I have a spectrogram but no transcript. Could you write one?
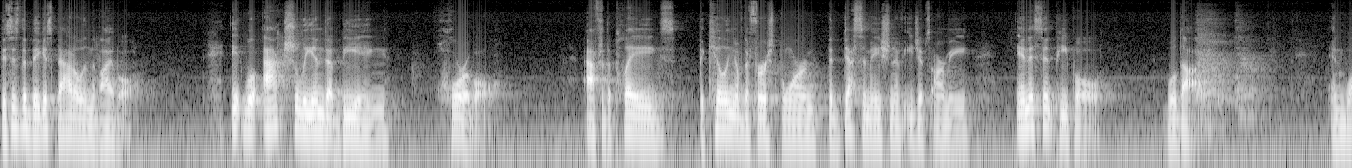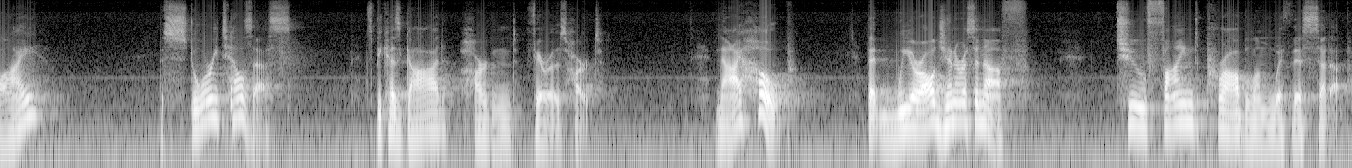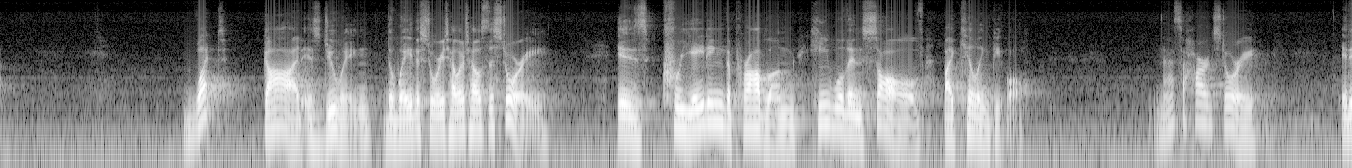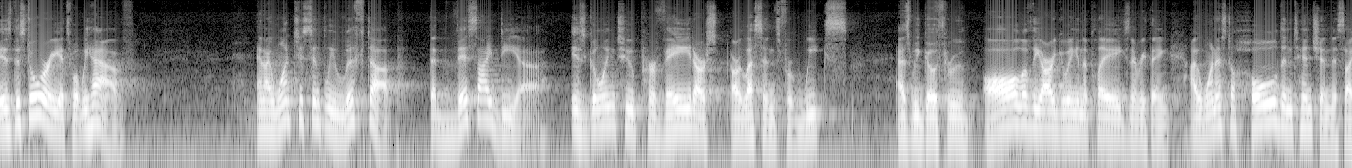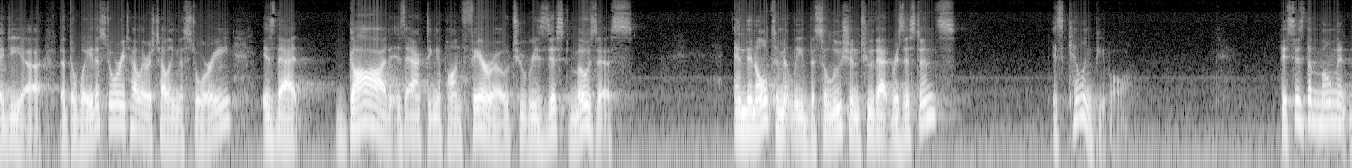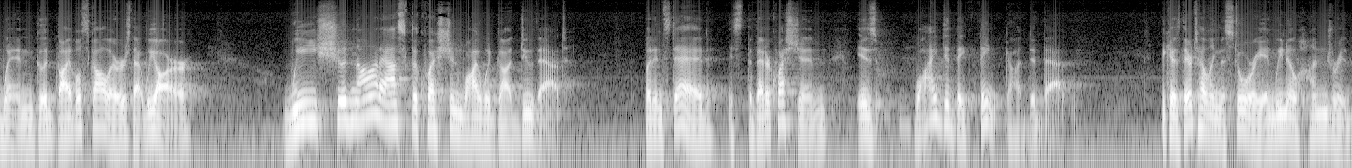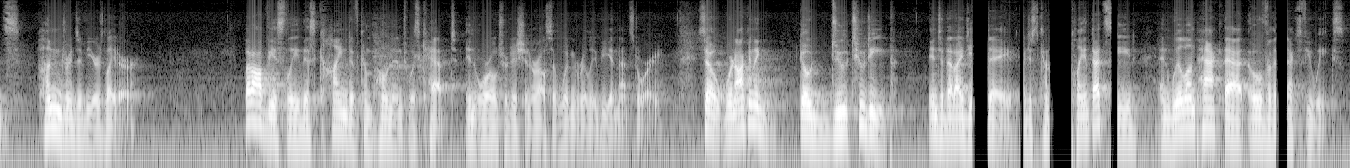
this is the biggest battle in the Bible. It will actually end up being horrible. After the plagues, the killing of the firstborn, the decimation of Egypt's army, innocent people will die. And why? The story tells us it's because God hardened Pharaoh's heart. Now, I hope that we are all generous enough to find problem with this setup. What God is doing, the way the storyteller tells the story, is creating the problem he will then solve by killing people. And that's a hard story. It is the story, it's what we have. And I want to simply lift up that this idea is going to pervade our, our lessons for weeks as we go through all of the arguing and the plagues and everything. I want us to hold in tension this idea that the way the storyteller is telling the story is that God is acting upon Pharaoh to resist Moses. And then ultimately, the solution to that resistance is killing people. This is the moment when, good Bible scholars that we are, we should not ask the question, why would God do that? But instead, it's the better question is, why did they think God did that? Because they're telling the story, and we know hundreds, hundreds of years later. But obviously, this kind of component was kept in oral tradition, or else it wouldn't really be in that story. So we're not going to go do, too deep into that idea today. I just kind of plant that seed, and we'll unpack that over the next few weeks.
